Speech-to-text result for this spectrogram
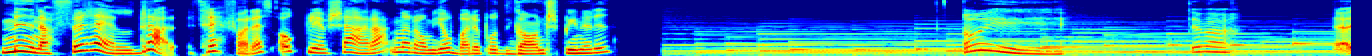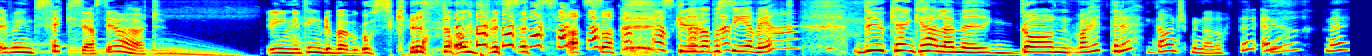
Mina föräldrar träffades och blev kära när de jobbade på ett garnspinneri. Oj. Det var, det var inte sexigaste jag har hört. Det är ingenting du behöver gå och skryta om precis. Alltså, skriva på CV. Du kan kalla mig garn... Vad hette det? Garnspinnardotter, eller? Ja. Nej.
